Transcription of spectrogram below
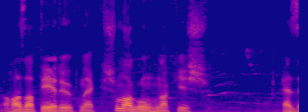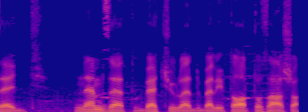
a hazatérőknek, és magunknak is. Ez egy nemzet becsületbeli tartozása.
